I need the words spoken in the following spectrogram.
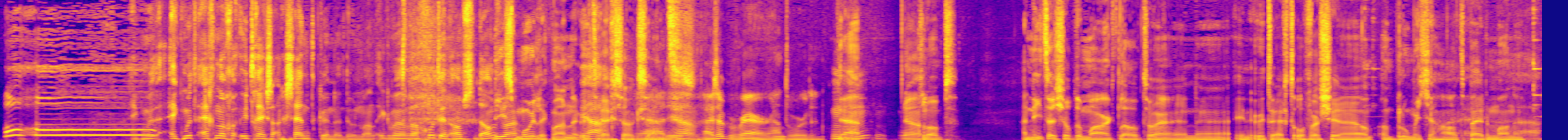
Oh. Ik, moet, ik moet echt nog een Utrechtse accent kunnen doen, man. Ik ben wel goed in Amsterdam. Die is maar- moeilijk, man. De Ja. Utrechtse Ja, accent. die is, Ja. hij is ook rare aan het worden. Mhm. Ja. ja. Klopt. En niet als je op de markt loopt, hoor. En, eh, in Utrecht. Of als je een- een bloemetje haalt bij de mannen. Ja.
